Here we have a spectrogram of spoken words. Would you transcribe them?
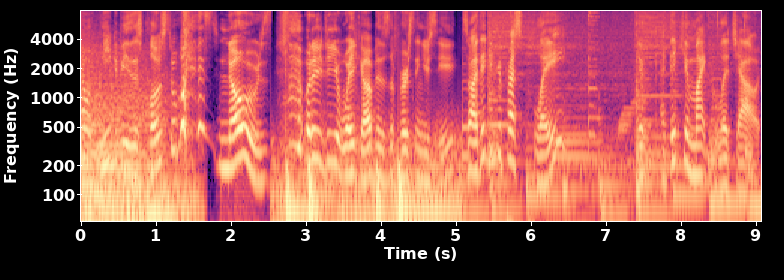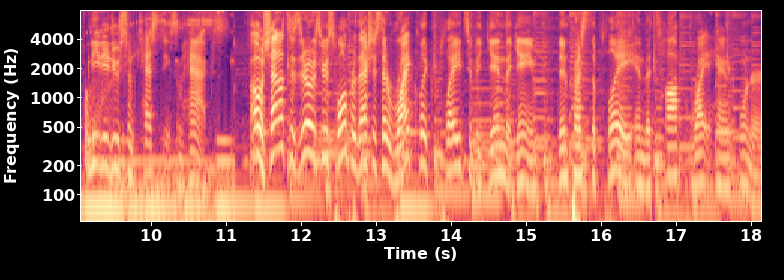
don't need to be this close to his nose. What do you do? You wake up and this is the first thing you see? So I think if you press play, you, I think you might glitch out. We need to do some testing, some hacks. Oh, shout out to Zero Two Swampart. They actually said right click play to begin the game, then press the play in the top right hand corner.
